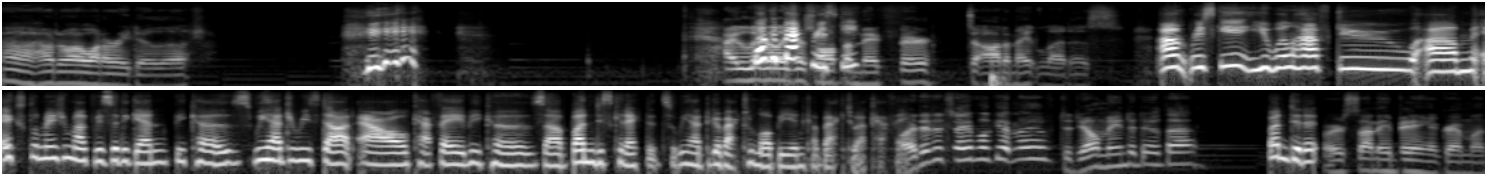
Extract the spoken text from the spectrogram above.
Oh, how do I want to redo this? I literally back, just want the mixer to automate lettuce. Um, Risky, you will have to um exclamation mark visit again because we had to restart our cafe because uh, Bun disconnected, so we had to go back to lobby and come back to our cafe. Why did a table get moved? Did y'all mean to do that? Bun did it. Or Sunny being a gremlin?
